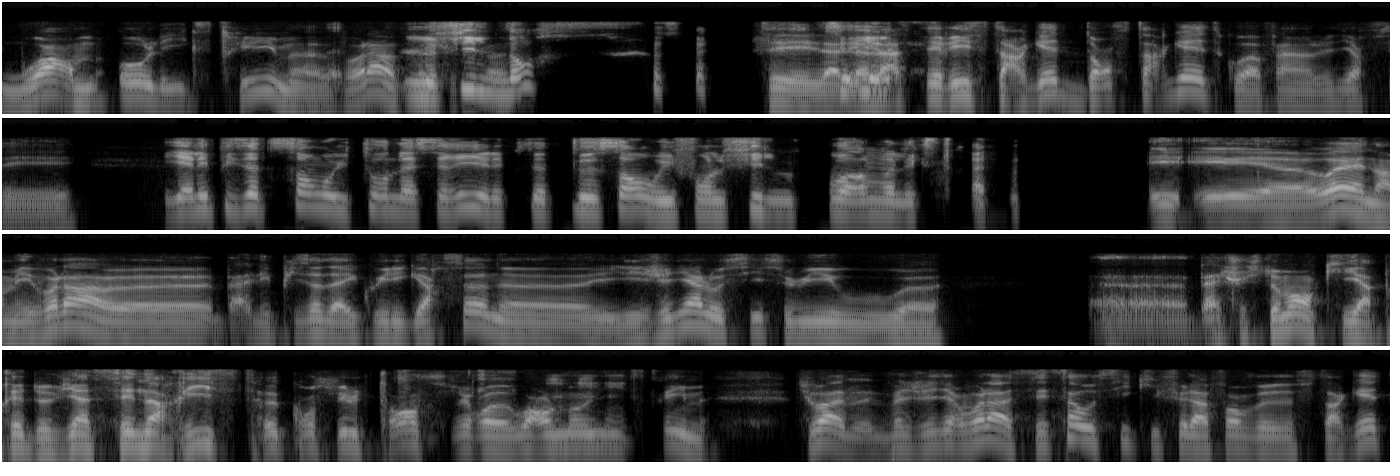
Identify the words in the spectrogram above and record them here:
Wormhole Extreme, euh, voilà. Le film, non? C'est la, la- la série Stargate dans Stargate, quoi. Enfin, je veux dire, c'est... Il y a l'épisode 100 où ils tournent la série et l'épisode 200 où ils font le film Wormhole Extreme. Et, et euh, ouais, non, mais voilà, bah, l'épisode avec Willie Garson, il est génial aussi, celui où, euh, bah, justement, qui après devient scénariste, consultant sur euh, Wormhole Extreme. Tu vois, bah, je veux dire, voilà, c'est ça aussi qui fait la force de Stargate,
